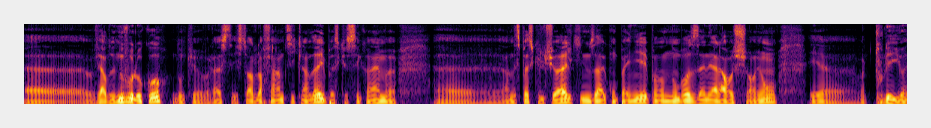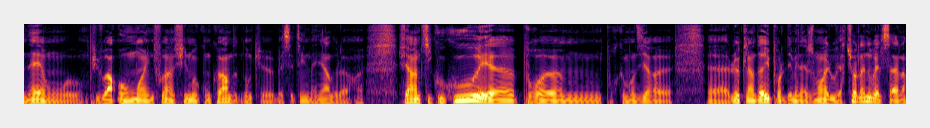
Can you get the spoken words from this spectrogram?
euh, vers de nouveaux locaux. Donc voilà, c'était histoire de leur faire un petit clin d'œil parce que c'est quand même euh, un espace culturel qui nous a accompagnés pendant de nombreuses années à La Roche-sur-Yon. Et euh, voilà, tous les Lyonnais ont, pu voir au moins une fois un film au Concorde. Donc euh, bah, c'était une manière de leur faire un petit coucou et pour, pour comment dire, le clin d'œil pour le déménagement et l'ouverture de la nouvelle salle.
